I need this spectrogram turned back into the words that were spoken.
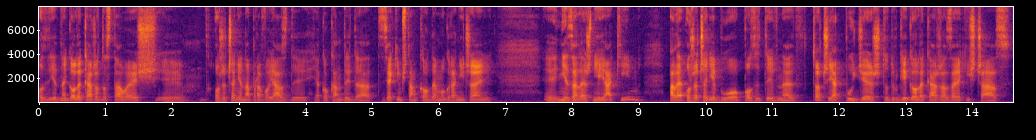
od jednego lekarza dostałeś y, orzeczenie na prawo jazdy jako kandydat z jakimś tam kodem ograniczeń, y, niezależnie jakim, ale orzeczenie było pozytywne, to czy jak pójdziesz do drugiego lekarza za jakiś czas,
